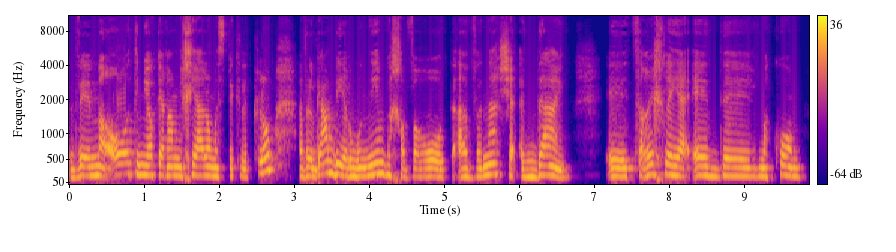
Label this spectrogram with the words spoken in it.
ומעות עם יוקר המחיה לא מספיק לכלום, אבל גם בארגונים וחברות, ההבנה שעדיין צריך לייעד מקום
